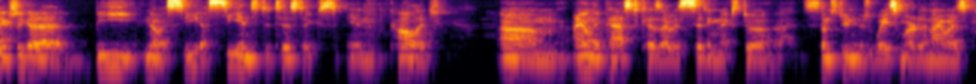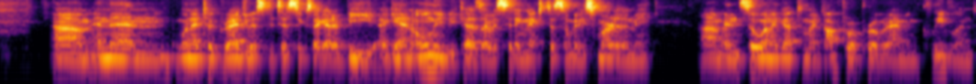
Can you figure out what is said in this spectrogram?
I actually got a B, no, a C, a C in statistics in college. Um, I only passed because I was sitting next to a, some student who's way smarter than I was. Um, and then when I took graduate statistics, I got a B again, only because I was sitting next to somebody smarter than me. Um, and so when I got to my doctoral program in Cleveland,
